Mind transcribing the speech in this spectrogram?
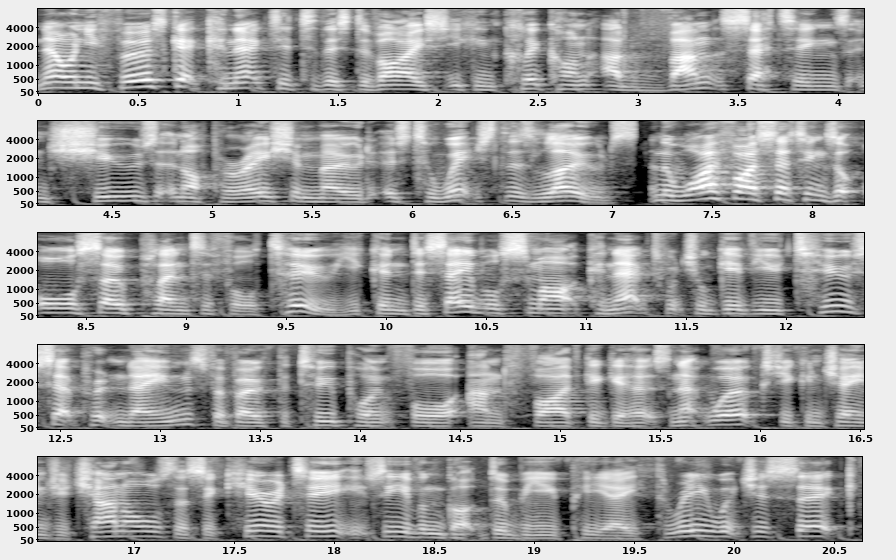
Now, when you first get connected to this device, you can click on Advanced Settings and choose an operation mode as to which there's loads. And the Wi-Fi settings are also plentiful too. You can disable Smart Connect, which will give you two separate names for both the 2.4 and 5 gigahertz networks. You can change your channels, the security. It's even got WPA3, which is sick.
